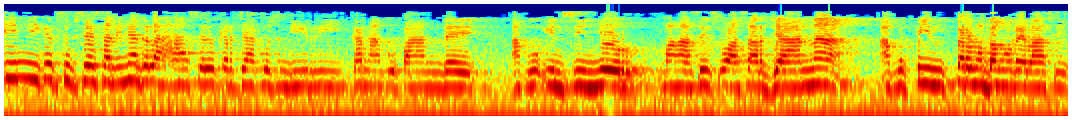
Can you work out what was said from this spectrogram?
ini kesuksesan ini adalah hasil kerjaku sendiri karena aku pandai, aku insinyur, mahasiswa sarjana, aku pintar membangun relasi,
